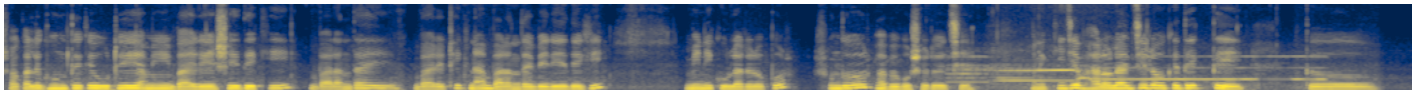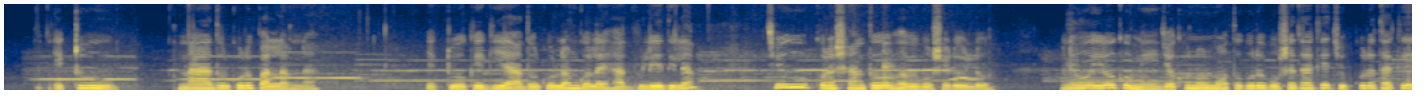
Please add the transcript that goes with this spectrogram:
সকালে ঘুম থেকে উঠেই আমি বাইরে এসেই দেখি, বারান্দায়, বাইরে ঠিক না, বারান্দায় বেরিয়ে দেখি মিনি কুলারের ওপর সুন্দরভাবে বসে রয়েছে। মানে কী যে ভালো লাগছিল ওকে দেখতে, তো একটু না আদর করে পারলাম না। একটু ওকে গিয়ে আদর করলাম, গলায় হাত বুলিয়ে দিলাম, চুপ করে শান্তভাবে বসে রইল। মানে ও এরকমই, যখন ওর মতো করে বসে থাকে, চুপ করে থাকে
